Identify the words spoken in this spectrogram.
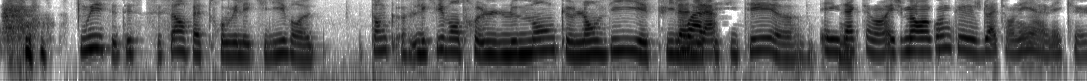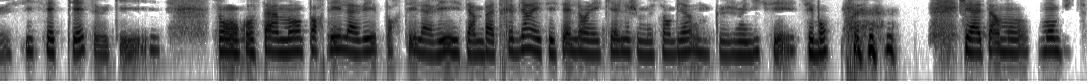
oui, c'était c'est ça en fait, trouver l'équilibre tant que l'équilibre entre le manque, l'envie et puis la nécessité. Euh, Exactement. Et je me rends compte que je dois tourner avec 6-7 euh, pièces euh, qui sont constamment portées, lavées, portées, lavées. Et ça me va très bien. Et c'est celles dans lesquelles je me sens bien. Donc je me dis que c'est, c'est bon. J'ai atteint mon, mon but.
